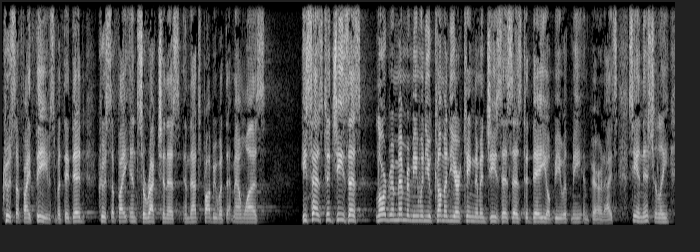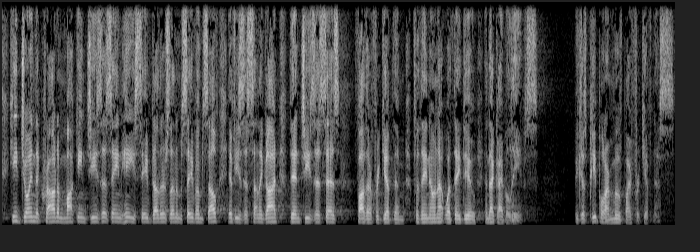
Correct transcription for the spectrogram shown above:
crucify thieves, but they did crucify insurrectionists. And that's probably what that man was. He says to Jesus, Lord, remember me when you come into your kingdom. And Jesus says, today you'll be with me in paradise. See, initially he joined the crowd of mocking Jesus saying, Hey, he saved others. Let him save himself. If he's the son of God, then Jesus says, Father, forgive them for they know not what they do. And that guy believes because people are moved by forgiveness.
